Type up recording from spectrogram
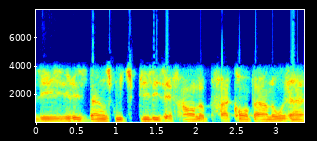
Les résidences multiplient les efforts là, pour faire comprendre aux gens.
